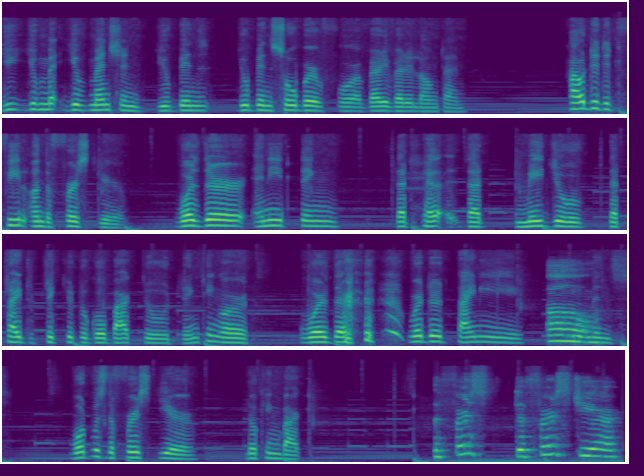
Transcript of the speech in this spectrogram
you you you've mentioned you've been you've been sober for a very very long time. How did it feel on the first year? Was there anything that that made you that tried to trick you to go back to drinking, or were there were there tiny Oh, moments? What was the first year, looking back? the first the first year,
